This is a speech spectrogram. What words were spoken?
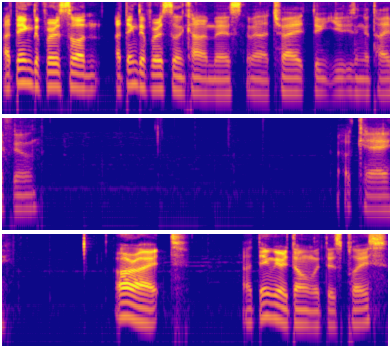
I think the first one, I think the first one kind of missed when I tried using a Typhoon. Okay. Alright. I think we're done with this place.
